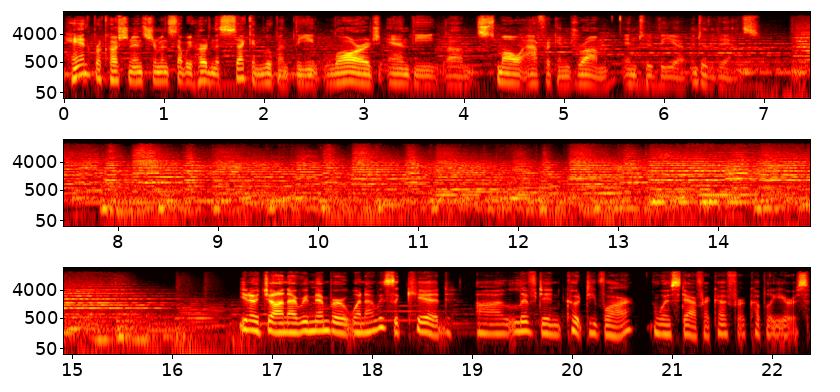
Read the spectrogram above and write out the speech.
hand percussion instruments that we heard in the second movement, the large and the um, small African drum, into the uh, into the dance. You know, John, I remember when I was a kid, uh, lived in Cote d'Ivoire, West Africa, for a couple of years.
